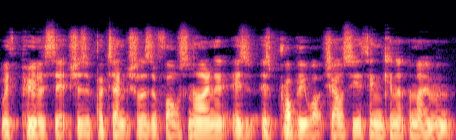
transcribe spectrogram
with Pulisic as a potential as a false nine is is probably what Chelsea are thinking at the moment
